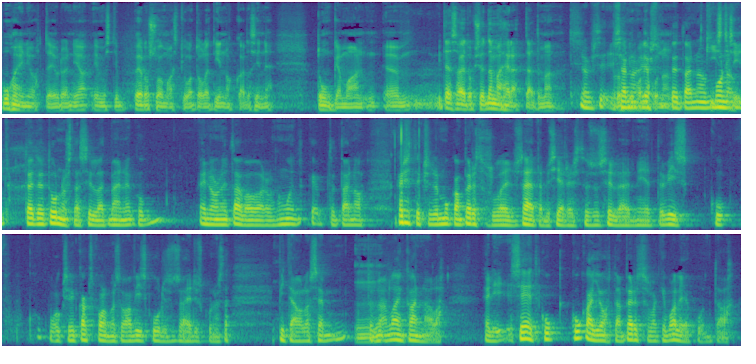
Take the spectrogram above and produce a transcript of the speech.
puheenjohtajuuden ja ilmeisesti perussuomalaisetkin ovat olleet innokkaita sinne tunkemaan. Mitä ajatuksia tämä herättää, tämä no, sano, jos, tota, no, mun siitä? Täytyy tunnustaa sillä, että mä en, niin kuin, en ole nyt aivan varma. Mun, tota, no, käsitykseni mukaan perustuslain säätämisjärjestys on sillä niin, että viisi, ku, onko se kaksi kolmasosaa, viisi kuudesosaa eduskunnasta pitää olla sen mm-hmm. tota, lain kannalla. Eli se, että kuka johtaa perustuslakivaliokuntaa,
